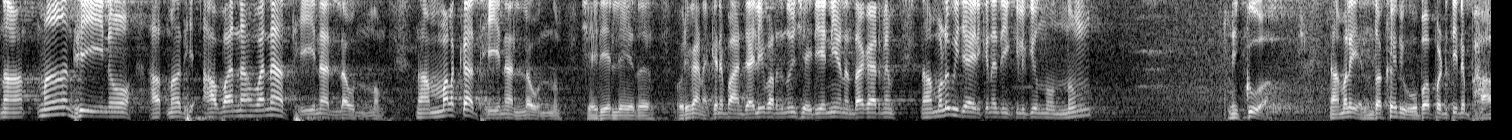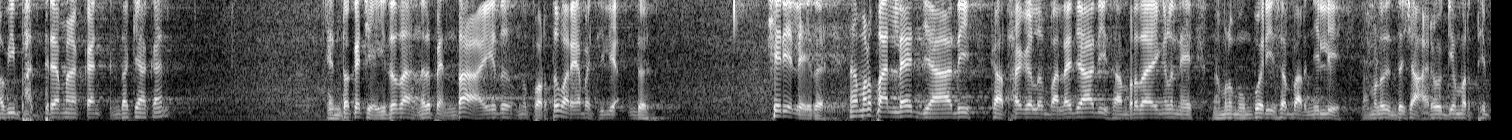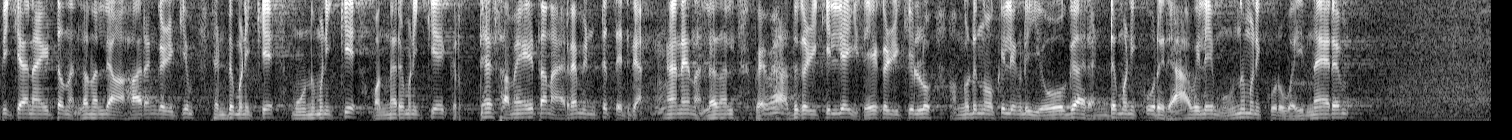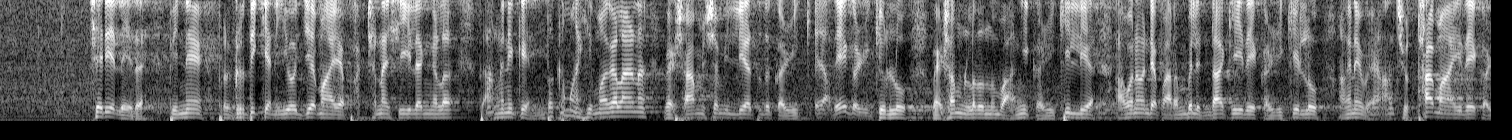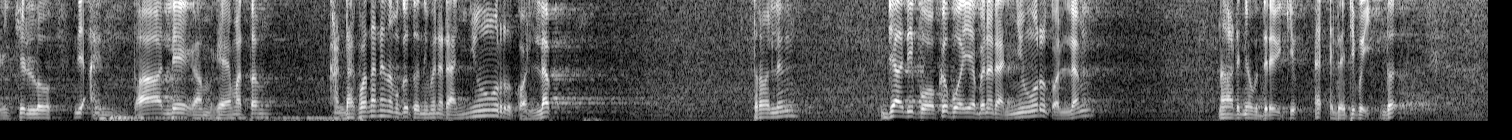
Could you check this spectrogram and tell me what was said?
നാത്മാധീനോ ആത്മാധീ അവനവനധീനല്ല ഒന്നും. നമ്മൾക്ക് അധീനല്ല ഒന്നും. ശരിയല്ലേ ഇത്? ഒരു കണക്കിന് പാഞ്ചാലി പറഞ്ഞതും ശരി തന്നെയാണ്. എന്താ കാരണം? നമ്മൾ വിചാരിക്കണ ദിക്കിലേക്കൊന്നും നിൽക്കുക. നമ്മൾ എന്തൊക്കെ രൂപപ്പെടുത്തിയിട്ട് ഭാവി ഭദ്രമാക്കാൻ എന്തൊക്കെ ആക്കാൻ? എന്തൊക്കെ ചെയ്തതാ? എന്നിട്ട് ഇപ്പം എന്താ ആയത്? ഒന്ന് പുറത്ത് പറയാൻ പറ്റില്ല. എന്ത്? ശരിയല്ലേ ഇത്? നമ്മൾ പല ജാതി കഥകളും പല ജാതി സമ്പ്രദായങ്ങളും നമ്മൾ മുമ്പ് ഒരു ദിവസം പറഞ്ഞില്ലേ നമ്മൾ എന്താ വെച്ചാൽ ആരോഗ്യം വർദ്ധിപ്പിക്കാനായിട്ട് നല്ല നല്ല ആഹാരം കഴിക്കും. രണ്ട് മണിക്ക് മൂന്ന് മണിക്ക് ഒന്നര മണിക്ക് കൃത്യസമയത്താണ് അര മിനിറ്റ് തരുത് അങ്ങനെ നല്ല നല്ല അത് കഴിക്കില്ല ഇതേ കഴിക്കുള്ളൂ. അങ്ങോട്ട് നോക്കില്ല ഇങ്ങോട്ട് യോഗ രണ്ട് മണിക്കൂർ രാവിലെ മൂന്ന് മണിക്കൂർ വൈകുന്നേരം ശരിയല്ലേ ഇത്? പിന്നെ പ്രകൃതിക്ക് അനുയോജ്യമായ ഭക്ഷണശീലങ്ങൾ അങ്ങനെയൊക്കെ എന്തൊക്കെ മഹിമകളാണ്. വിഷാംശമില്ലാത്തത് കഴിക്കുക അതേ കഴിക്കുള്ളൂ. വിഷമുള്ളതൊന്നും വാങ്ങി കഴിക്കില്ല. അവനവന്റെ പറമ്പിൽ ഉണ്ടാക്കിയതേ കഴിക്കുള്ളൂ. അങ്ങനെ വേണം ശുദ്ധമായതേ കഴിക്കുള്ളൂ. എന്താ അല്ലേ കേമത്തം കണ്ടപ്പോൾ തന്നെ നമുക്ക് തോന്നി ഇവനൊരു അഞ്ഞൂറ് കൊല്ലം. എത്ര കൊല്ലം? ജാതി പോക്ക് പോയി അവനൊരു അഞ്ഞൂറ് കൊല്ലം നാടിനെ ഉപദ്രവിക്കും. തെറ്റിപ്പോയി ഇത്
